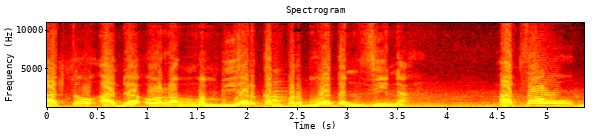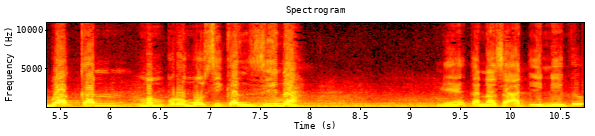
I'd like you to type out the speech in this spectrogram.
atau ada orang membiarkan perbuatan zina atau bahkan mempromosikan zina ya karena saat ini itu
